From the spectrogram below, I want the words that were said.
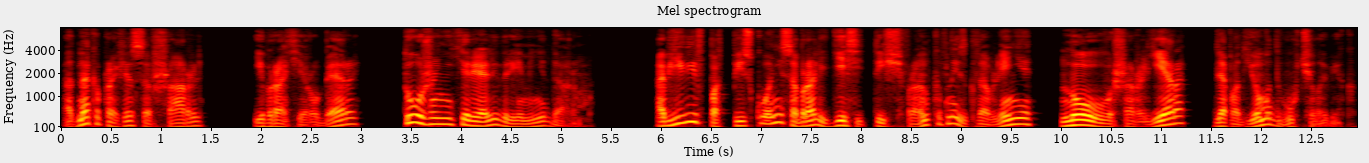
Однако профессор Шарль и братья Роберы тоже не теряли времени даром. Объявив подписку, они собрали 10 тысяч франков на изготовление нового шарльера для подъема двух человек.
